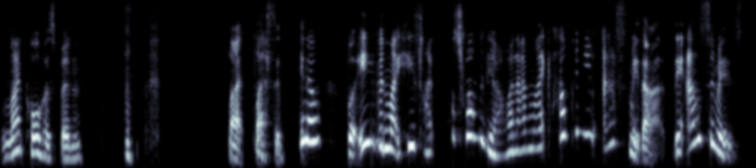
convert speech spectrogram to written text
my poor husband, like, bless him, you know, but even like, he's like, what's wrong with you? And I'm like, how can you ask me that? The answer is,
